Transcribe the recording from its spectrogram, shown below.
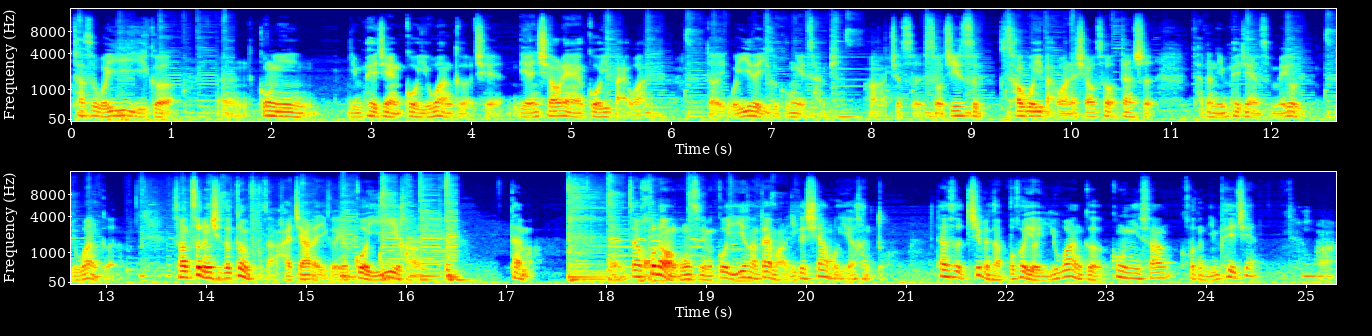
它是唯一一个嗯供应零配件过一万个，且年销量要过一百万的唯一的一个工业产品啊，就是手机是超过一百万的销售，但是它的零配件是没有一万个的。像智能汽车更复杂，还加了一个要过一亿行。代码，在互联网公司里面过一行代码的一个项目也很多，但是基本上不会有一万个供应商或者零配件啊，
